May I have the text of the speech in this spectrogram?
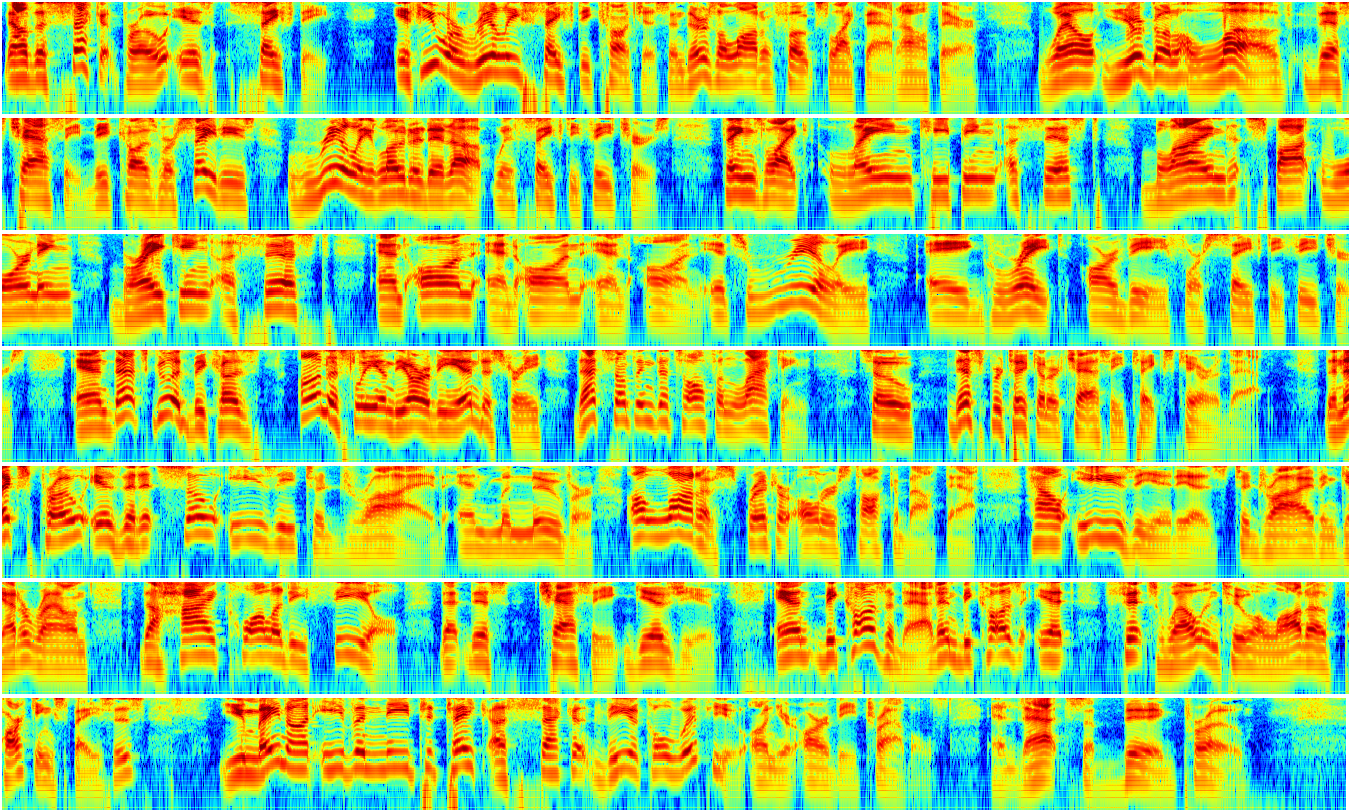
Now, the second pro is safety. If you are really safety conscious, and there's a lot of folks like that out there, well, you're going to love this chassis because Mercedes really loaded it up with safety features. Things like lane keeping assist, blind spot warning, braking assist, and on and on and on. It's really a great RV for safety features. And that's good because honestly, in the RV industry, that's something that's often lacking. So this particular chassis takes care of that. The next pro is that it's so easy to drive and maneuver. A lot of Sprinter owners talk about that, how easy it is to drive and get around, the high quality feel that this chassis gives you. And because of that, and because it fits well into a lot of parking spaces, you may not even need to take a second vehicle with you on your RV travels, and that's a big pro.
